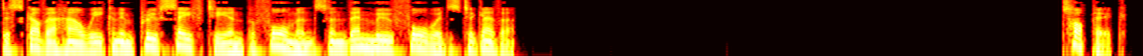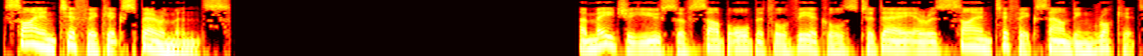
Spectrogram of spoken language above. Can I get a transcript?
discover how we can improve safety and performance and then move forwards together. Scientific experiments A major use of suborbital vehicles today are as scientific-sounding rockets.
